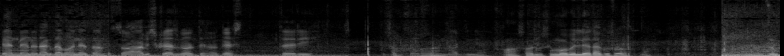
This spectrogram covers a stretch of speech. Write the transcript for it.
बिहान बिहान राख्दा भने त। सब स्क्र्याच गरिदिएको क्या यस्तरी अँ सर्भिस मोबाइल लिएर आएको छु। जाउँ।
